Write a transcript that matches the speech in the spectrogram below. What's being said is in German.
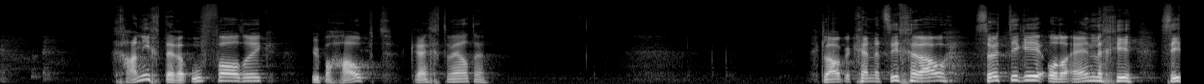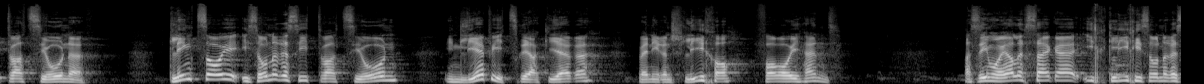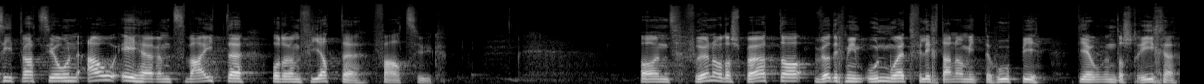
Kann ich dieser Aufforderung überhaupt gerecht werden? Ich glaube, ihr kennt sicher auch solche oder ähnliche Situationen. Gelingt es euch, in so einer Situation in Liebe zu reagieren, wenn ihr einen Schleicher vor euch habt? Also ich muss ehrlich sagen, ich gleiche in so einer Situation auch eher einem zweiten oder einem vierten Fahrzeug. Und früher oder später würde ich meinem Unmut vielleicht auch noch mit der Hupe die unterstreichen.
